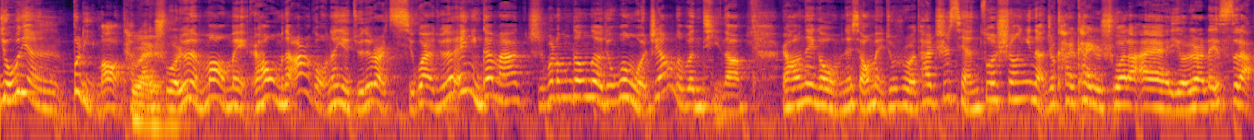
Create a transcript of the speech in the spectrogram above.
有点不礼貌，坦白说，有点冒昧。然后我们的二狗呢也觉得有点奇怪，觉得哎，你干嘛直不愣登的就问我这样的问题呢？然后那个我们的小美就说，她之前做生意呢，就开始开始说了，哎，有点类似了，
